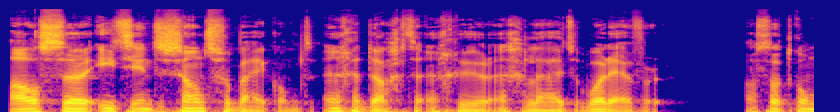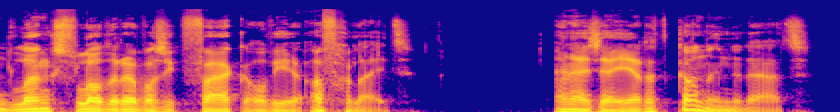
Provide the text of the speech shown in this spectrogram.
als er iets interessants voorbij komt? Een gedachte, een geur, een geluid, whatever. Als dat komt langs fladderen, was ik vaak alweer afgeleid. En hij zei: ja, dat kan inderdaad.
